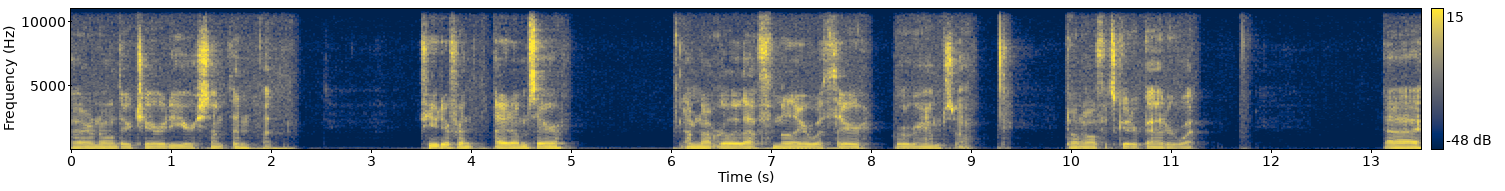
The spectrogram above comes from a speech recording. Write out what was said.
I don't know, their charity or something, but a few different items there. I'm not really that familiar with their program, so don't know if it's good or bad or what. Uh,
